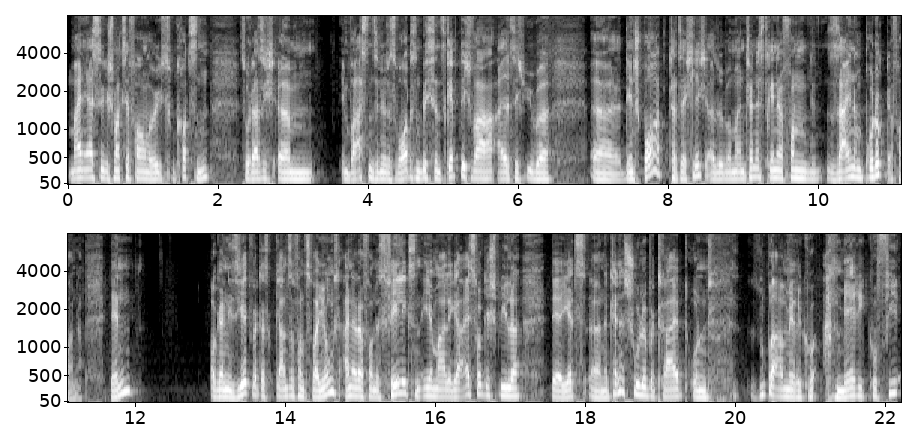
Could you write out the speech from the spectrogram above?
meine erste Geschmackserfahrung war wirklich zum Kotzen, so dass ich ähm, im wahrsten Sinne des Wortes ein bisschen skeptisch war, als ich über äh, den Sport tatsächlich, also über meinen Tennistrainer von seinem Produkt erfahren habe. Denn organisiert wird das Ganze von zwei Jungs. Einer davon ist Felix, ein ehemaliger Eishockeyspieler, der jetzt äh, eine Tennisschule betreibt und super Ameriko Amerikophil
